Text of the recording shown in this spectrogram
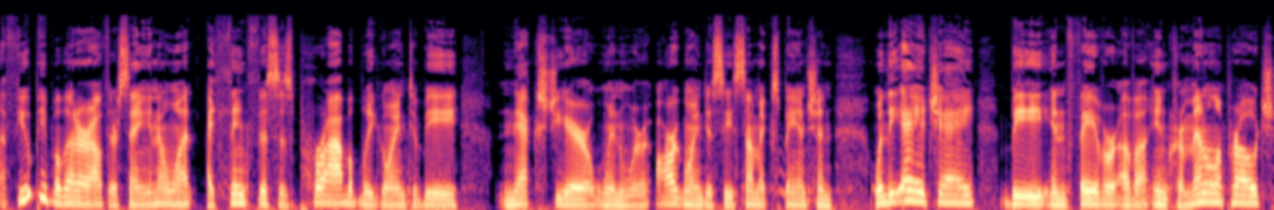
a few people that are out there saying, you know what, I think this is probably going to be next year when we are going to see some expansion. Would the AHA be in favor of an incremental approach,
